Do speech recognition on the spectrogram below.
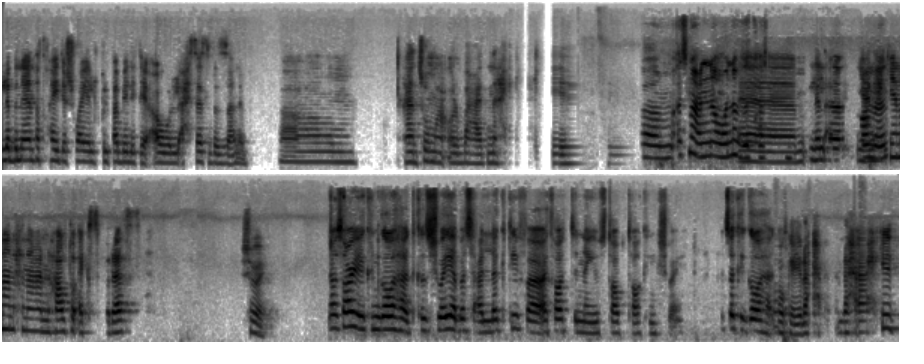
لبنان تتفيد شوي ال culpability أو الإحساس بالذنب عن شو معقول بعد نحكي أسمع عنه وأنا لل... يعني حكينا نحن عن how to express sure No, sorry, you can go ahead because شوية بس علقتي ف I thought إنه you stopped talking شوي. It's okay, go ahead. okay رح رح أحكي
